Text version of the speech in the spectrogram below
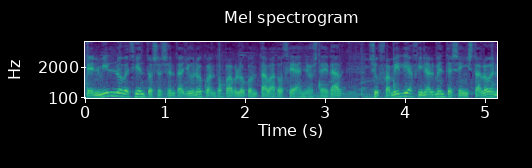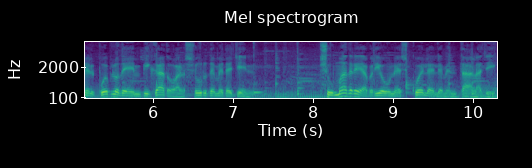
En 1961, cuando Pablo contaba 12 años de edad, su familia finalmente se instaló en el pueblo de Envigado, al sur de Medellín. Su madre abrió una escuela elemental allí.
